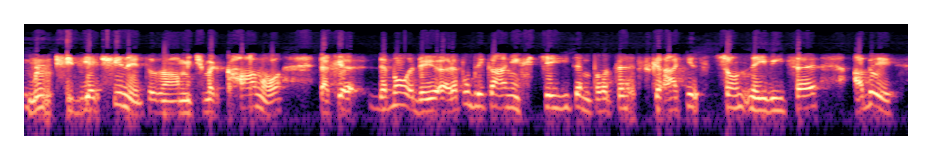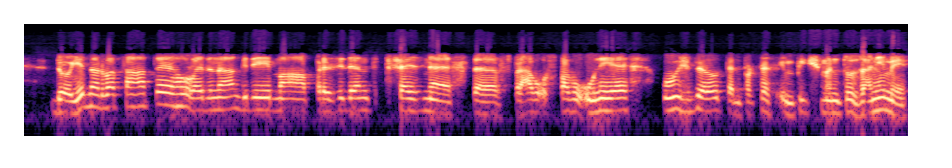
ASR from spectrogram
mlčí většiny, to znamená Mitch McConnell, tak demo, republikáni chtějí ten proces zkrátit co nejvíce, aby do 21. ledna, kdy má prezident přeznést eh, zprávu o stavu Unie, už byl ten proces impeachmentu za nimi.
